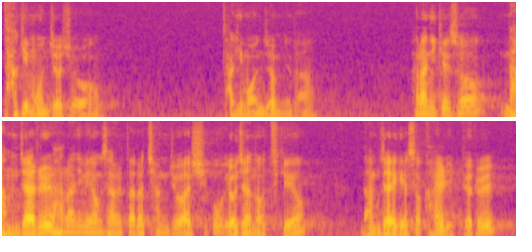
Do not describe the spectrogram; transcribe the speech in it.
닭이 먼저죠. 닭이 먼저입니다. 하나님께서 남자를 하나님의 형상을 따라 창조하시고 여자는 어떻게 해요? 남자에게서 갈비뼈를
